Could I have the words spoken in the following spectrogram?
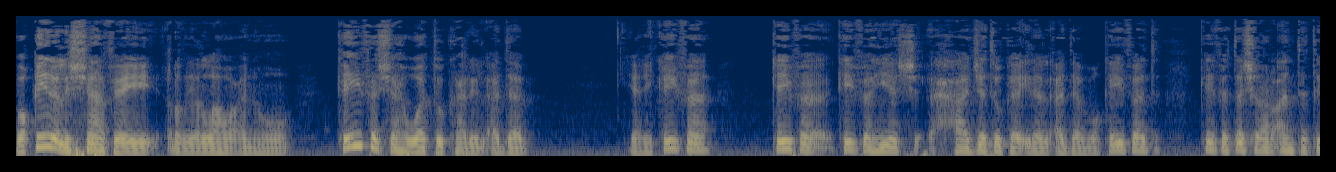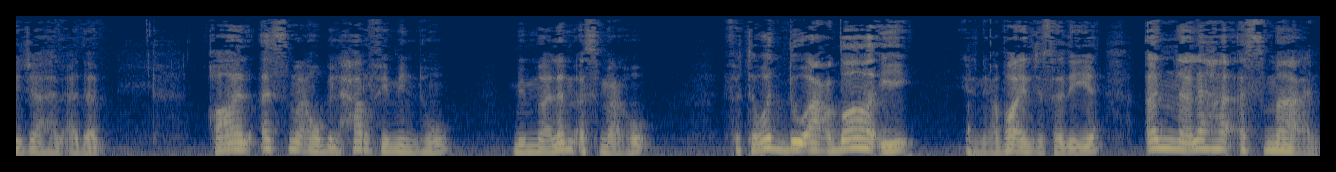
وقيل للشافعي رضي الله عنه كيف شهوتك للأدب؟ يعني كيف كيف كيف هي حاجتك إلى الأدب؟ وكيف كيف تشعر أنت تجاه الأدب؟ قال أسمع بالحرف منه مما لم أسمعه فتود أعضائي يعني أعضائي الجسدية أن لها أسماعا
